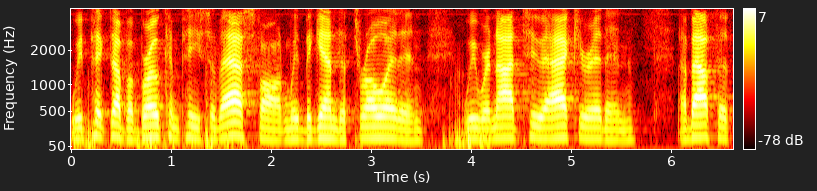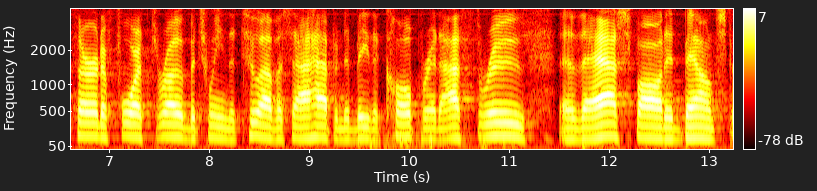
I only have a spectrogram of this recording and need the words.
we picked up a broken piece of asphalt and we began to throw it and we were not too accurate. And about the third or fourth throw between the two of us, I happened to be the culprit. I threw uh, the asphalt, had bounced,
